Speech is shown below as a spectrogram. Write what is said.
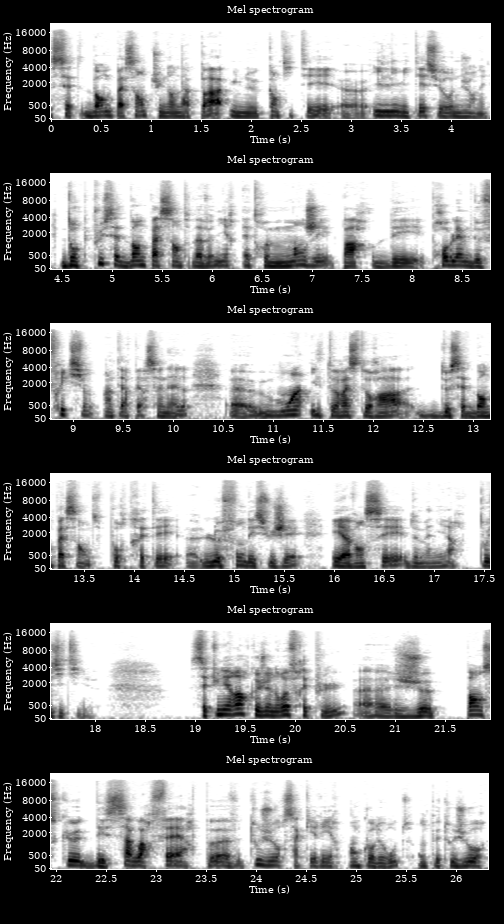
cette bande passante, tu n'en as pas une quantité euh, illimitée sur une journée. Donc plus cette bande passante va venir être mangée par des problèmes de friction interpersonnelle, euh, moins il te restera de cette bande passante pour traiter le fond des sujets et avancer de manière positive. C'est une erreur que je ne referai plus. je pense que des savoir-faire peuvent toujours s'acquérir en cours de route. On peut toujours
